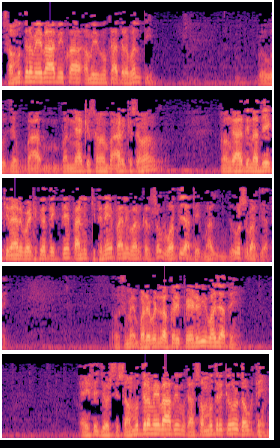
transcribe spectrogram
समुद्र में अभिमुखा द्रवंती। वो जब बन्या के समय, बाढ़ के समय, गंगा आदि नदी के किनारे बैठ कर देखते हैं, पानी कितने पानी भरकर सब बहते जाते भाग, ज़ोर से भाग जाते उसमें बड़े बड़े लकड़ी पेड़ भी बह जाते हैं। ऐसे ज़ोर से समुद्र में अभिमुखा समुद्र की ओर दौड़ते हैं।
